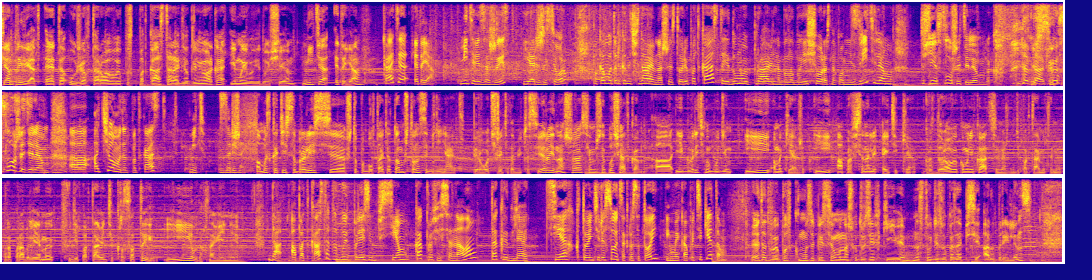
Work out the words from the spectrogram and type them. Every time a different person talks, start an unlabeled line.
Всем привет! Это уже второй выпуск подкаста «Радио Гримерка» и мы его ведущие. Митя — это я.
Катя — это я. Митя – визажист, я режиссер. Пока мы только начинаем нашу историю подкаста, я думаю, правильно было бы еще раз напомнить зрителям, точнее, слушателям, так, слушателям, а, о чем этот подкаст. Мить, заряжай.
А мы с Катей собрались, э, чтобы поболтать о том, что нас объединяет. В первую очередь, это бьюти-сфера и наша съемочная площадка. А, и говорить мы будем и о макияже, и о профессиональной этике, про здоровую коммуникацию между департаментами, про проблемы в департаменте красоты и о вдохновении.
Да, а подкаст этот будет полезен всем, как профессионалам, так и для тех, кто интересуется красотой и мейкап-этикетом.
Этот выпуск мы записываем у наших друзей в Киеве на студии звукозаписи Art Brilliance.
